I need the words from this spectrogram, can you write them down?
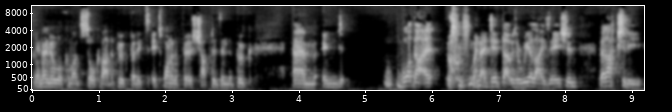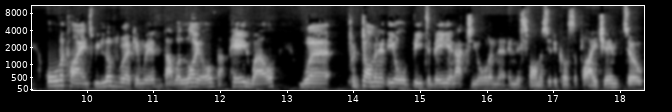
and I know we'll come on to talk about the book, but it's it's one of the first chapters in the book. Um, and what that when I did that was a realization that actually all the clients we loved working with that were loyal, that paid well, were predominantly all B2B and actually all in the in this pharmaceutical supply chain. So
